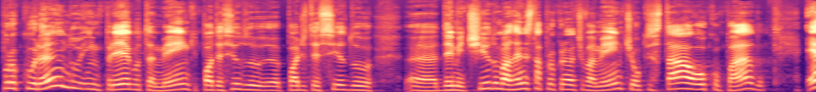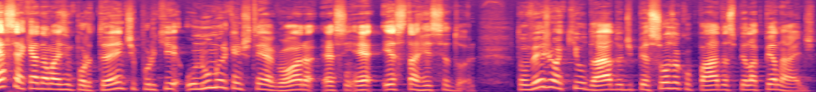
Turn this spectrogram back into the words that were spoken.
procurando emprego também, que pode ter sido, pode ter sido uh, demitido, mas ainda está procurando ativamente, ou que está ocupado, essa é a queda mais importante, porque o número que a gente tem agora é, assim, é estarrecedor. Então vejam aqui o dado de pessoas ocupadas pela PNAD.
